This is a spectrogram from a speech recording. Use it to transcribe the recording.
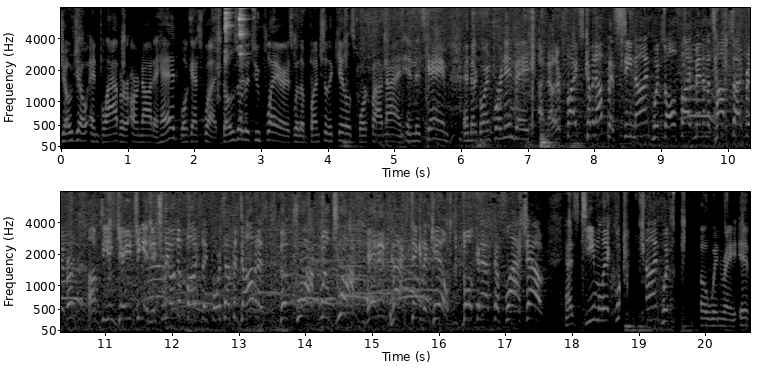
JoJo and Blaber are not ahead. Well, guess what? Those are the two players with a bunch of the kills for Cloud9 in this game, and they're going for an invade. Another fight's coming up as C9 puts all five men on the top side river. Umti engaging initially on the Fudge. They force out the dominance. The Croc will drop and Impact's taking the kill. Vulcan has to flash out as Team Liquid 9 puts win rate if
